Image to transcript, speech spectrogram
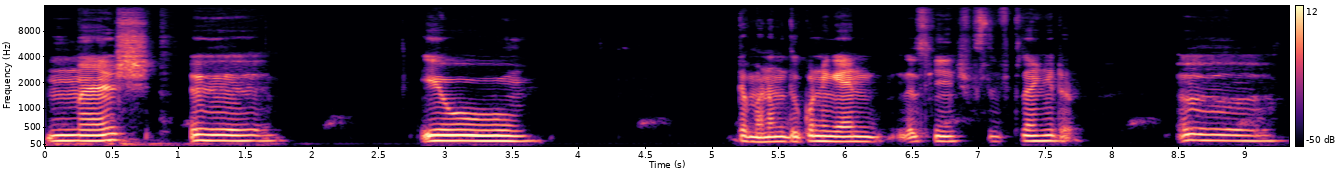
Mas uh, eu também não me dou com ninguém assim específico da minha turma. Uh,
